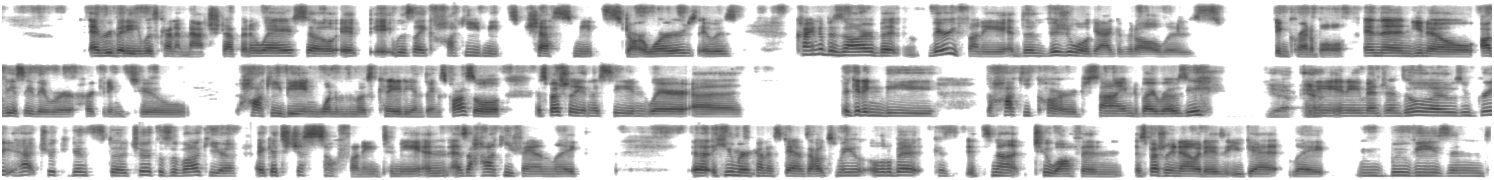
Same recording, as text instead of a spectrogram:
everybody was kind of matched up in a way so it it was like hockey meets chess meets star wars it was kind of bizarre but very funny the visual gag of it all was incredible and then you know obviously they were hearkening to hockey being one of the most canadian things possible especially in the scene where uh they're getting the the hockey card signed by Rosie, yeah, and yeah. he and he mentions, "Oh, it was a great hat trick against uh, Czechoslovakia." Like it's just so funny to me, and as a hockey fan, like uh, humor kind of stands out to me a little bit because it's not too often, especially nowadays, that you get like movies and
